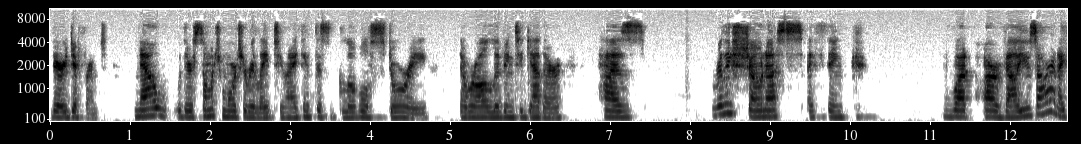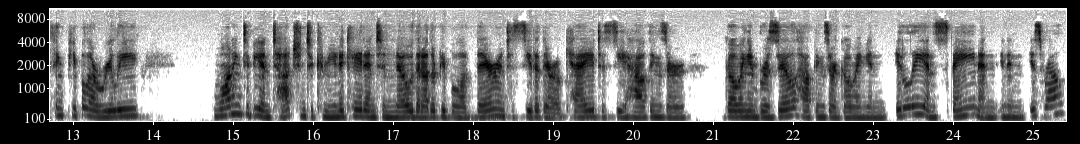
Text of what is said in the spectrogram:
very different. Now there's so much more to relate to. And I think this global story that we're all living together has really shown us, I think, what our values are. And I think people are really wanting to be in touch and to communicate and to know that other people are there and to see that they're okay, to see how things are going in Brazil, how things are going in Italy and Spain and, and in Israel.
